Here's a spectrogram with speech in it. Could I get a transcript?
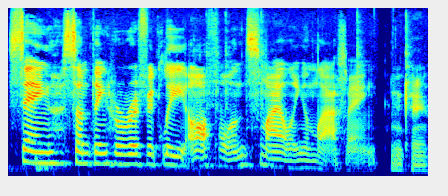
saying something horrifically awful and smiling and laughing. Okay.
